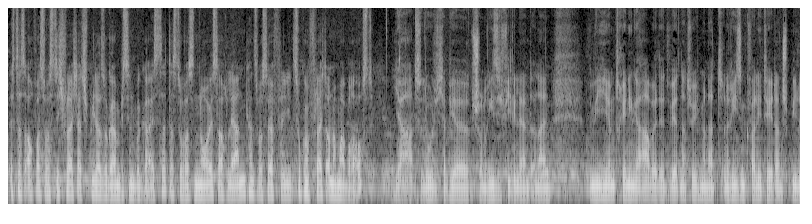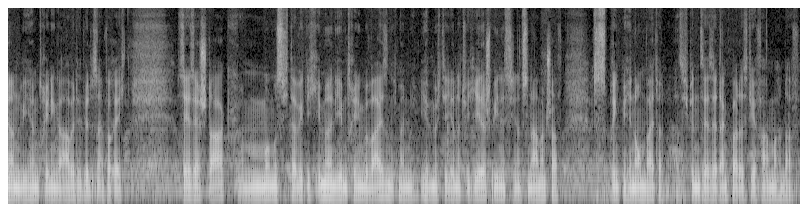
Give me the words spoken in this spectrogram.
Ist das auch was, was dich vielleicht als Spieler sogar ein bisschen begeistert, dass du was Neues auch lernen kannst, was du ja für die Zukunft vielleicht auch noch mal brauchst? Ja, absolut. Ich habe hier schon riesig viel gelernt. Allein wie hier im Training gearbeitet wird, natürlich, man hat eine Riesenqualität an Spielern, wie hier im Training gearbeitet wird, ist einfach echt sehr, sehr stark. Man muss sich da wirklich immer in jedem Training beweisen. Ich meine, hier möchte hier natürlich jeder spielen, das ist die Nationalmannschaft. Das bringt mich enorm weiter. Also ich bin sehr, sehr dankbar, dass ich die Erfahrung machen darf.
